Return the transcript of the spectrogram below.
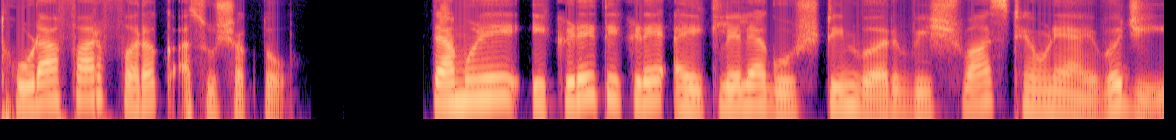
थोडाफार फरक असू शकतो. त्यामुळे इकडे तिकडे ऐकलेल्या गोष्टींवर विश्वास ठेवण्याऐवजी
